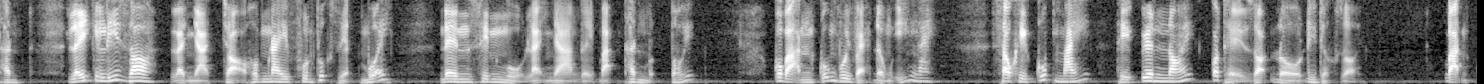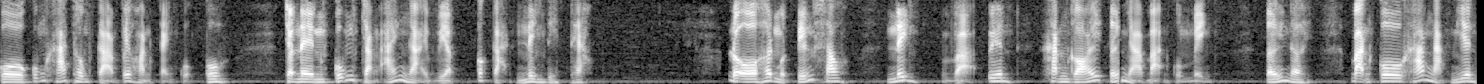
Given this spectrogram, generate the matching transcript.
thân, lấy cái lý do là nhà trọ hôm nay phun thuốc diệt muỗi nên xin ngủ lại nhà người bạn thân một tối. Cô bạn cũng vui vẻ đồng ý ngay. Sau khi cúp máy thì Uyên nói có thể dọn đồ đi được rồi. Bạn cô cũng khá thông cảm với hoàn cảnh của cô, cho nên cũng chẳng ái ngại việc có cả Ninh đi theo. Độ hơn một tiếng sau, Ninh và Uyên khăn gói tới nhà bạn của mình. Tới nơi, bạn cô khá ngạc nhiên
